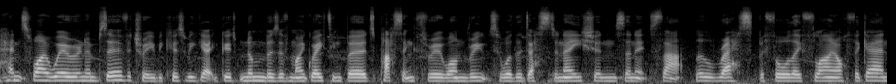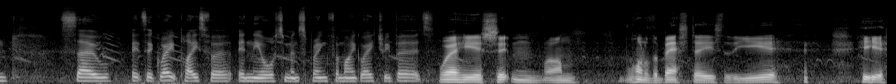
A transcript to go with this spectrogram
Hence why we're an observatory because we get good numbers of migrating birds passing through en route to other destinations, and it's that little rest before they fly off again. So it's a great place for in the autumn and spring for migratory birds. We're here sitting on one of the best days of the year here.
